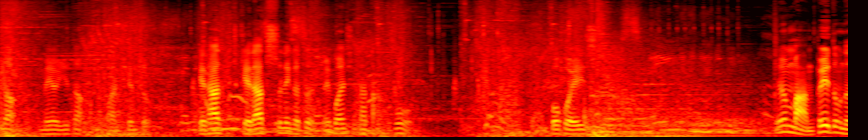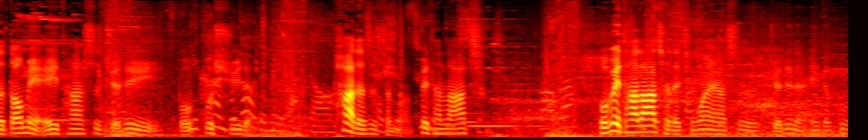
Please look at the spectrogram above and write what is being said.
一刀没有一刀，往前走，给他给他吃那个盾，没关系，他打不过我，活活一死。因为满被动的刀妹 A 他是绝对不不虚的怕的是什么？被他拉扯，不被他拉扯的情况下是绝对能 A 得过。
